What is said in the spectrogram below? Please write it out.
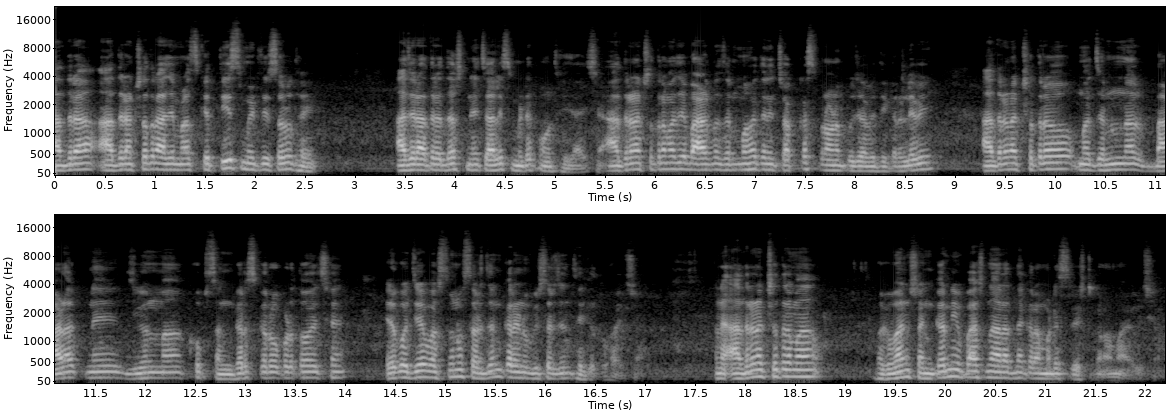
આદ્રા. આદ્રા નક્ષત્ર આજે મળશે કે ત્રીસ મિનિટથી શરૂ થઈ આજે રાત્રે દસ ને ચાલીસ મિનિટે પૂર્ણ થઈ જાય છે. આદ્રા નક્ષત્રમાં જે બાળકનો જન્મ હોય તેની ચોક્કસ પ્રમાણે પૂજા વિધિ કરી લેવી. આદ્રા નક્ષત્રમાં જન્મનાર બાળકને જીવનમાં ખૂબ સંઘર્ષ કરવો પડતો હોય છે. એ લોકો જે વસ્તુનું સર્જન કરે એનું વિસર્જન થઈ જતું હોય છે. અને આદ્રા નક્ષત્રમાં ભગવાન શંકરની ઉપાસના આરાધના કરવા માટે શ્રેષ્ઠ ગણવામાં આવ્યું છે.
